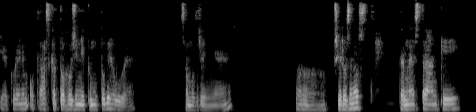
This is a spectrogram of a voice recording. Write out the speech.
jako jenom otázka toho, že někomu to vyhovuje. Samozřejmě. Uh, přirozenost temné stránky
